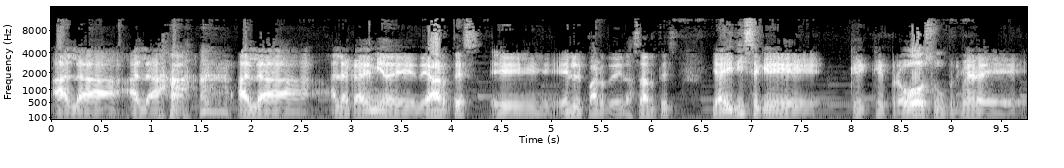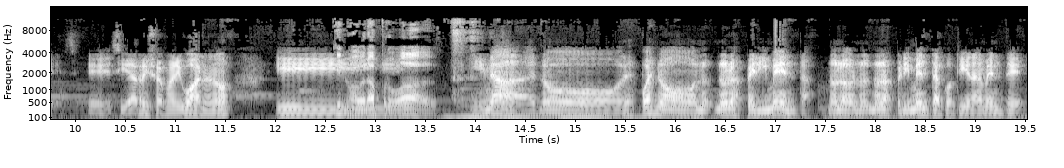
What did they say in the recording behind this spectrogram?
a la a la a la, a la Academia de, Artes, eh, él parte de las artes, y ahí dice que, que, probó su primer eh, cigarrillo de marihuana, ¿no? Y, ¿Qué no habrá probado? Y nada, no después no, no, lo experimenta, no lo, no, lo experimenta cotidianamente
